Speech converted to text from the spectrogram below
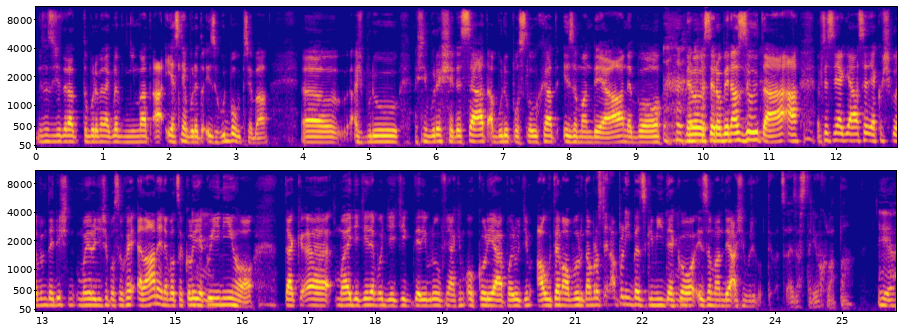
myslím si, že teda to budeme takhle vnímat a jasně bude to i s hudbou třeba, uh, až budu, až mi bude 60 a budu poslouchat Izomandia nebo, nebo vlastně Robina Zuta a přesně jak já se jako šklebím teď, když moji rodiče poslouchají Elány nebo cokoliv jako hmm. jako jinýho, tak uh, moje děti nebo děti, které budou v nějakém okolí, já pojedu tím autem a budu tam prostě na plný pecky mít hmm. jako Izomandia, až jim řeknu, ty co je za starého chlapa? Jo,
